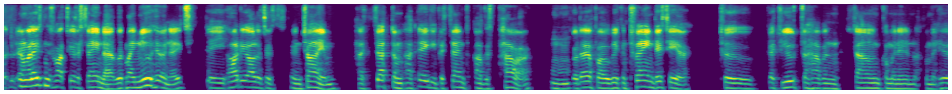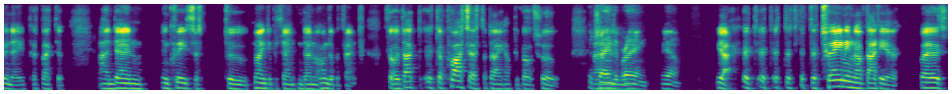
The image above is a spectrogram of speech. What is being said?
in relation to what you're saying there, with my new hearing aids, the audiologist in Chime has set them at 80% of its power. Mm-hmm. So therefore, we can train this ear to get used to having sound coming in from a hearing aid perspective, and then increase it to 90% and then 100%. So that it's a process that I have to go through. To train um, the brain, yeah. Yeah, it, it, it, it's the training of that ear. Whereas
